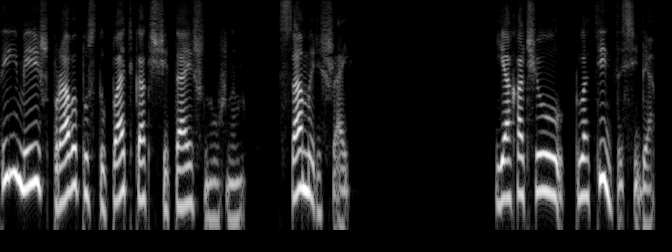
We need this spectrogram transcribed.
Ты имеешь право поступать, как считаешь нужным. Сам и решай. Я хочу платить за себя. —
